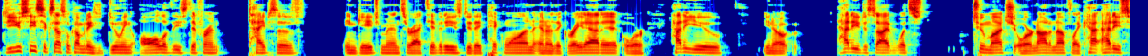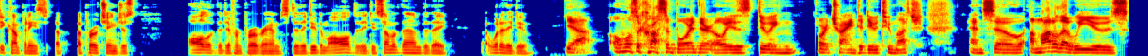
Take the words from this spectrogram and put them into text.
do you see successful companies doing all of these different types of engagements or activities? Do they pick one and are they great at it? Or how do you, you know, how do you decide what's too much or not enough? Like, how, how do you see companies a- approaching just all of the different programs? Do they do them all? Do they do some of them? Do they, what do they do? Yeah, almost across the board, they're always doing or trying to do too much. And so, a model that we use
